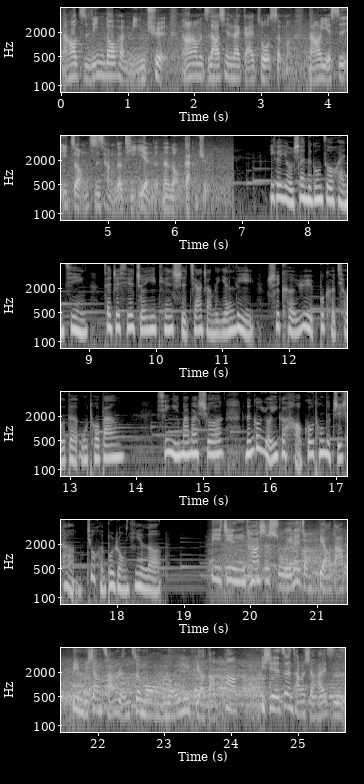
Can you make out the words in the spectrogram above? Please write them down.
然后指令都很明确，然后他们知道现在该做什么，然后也是一种职场的体验的那种感觉。一个友善的工作环境，在这些折翼天使家长的眼里是可遇不可求的乌托邦。心莹妈妈说：“能够有一个好沟通的职场就很不容易了。”毕竟他是属于那种表达，并不像常人这么容易表达，怕一些正常的小孩子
